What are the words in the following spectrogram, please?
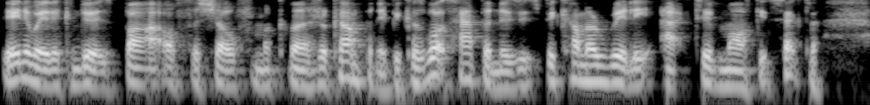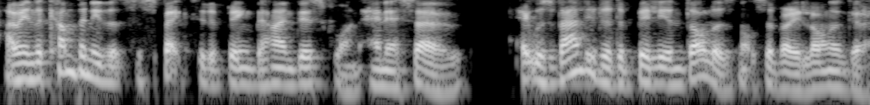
the only way they can do it is buy it off the shelf from a commercial company because what's happened is it's become a really active market sector. I mean, the company that's suspected of being behind this one, NSO, it was valued at a billion dollars not so very long ago.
